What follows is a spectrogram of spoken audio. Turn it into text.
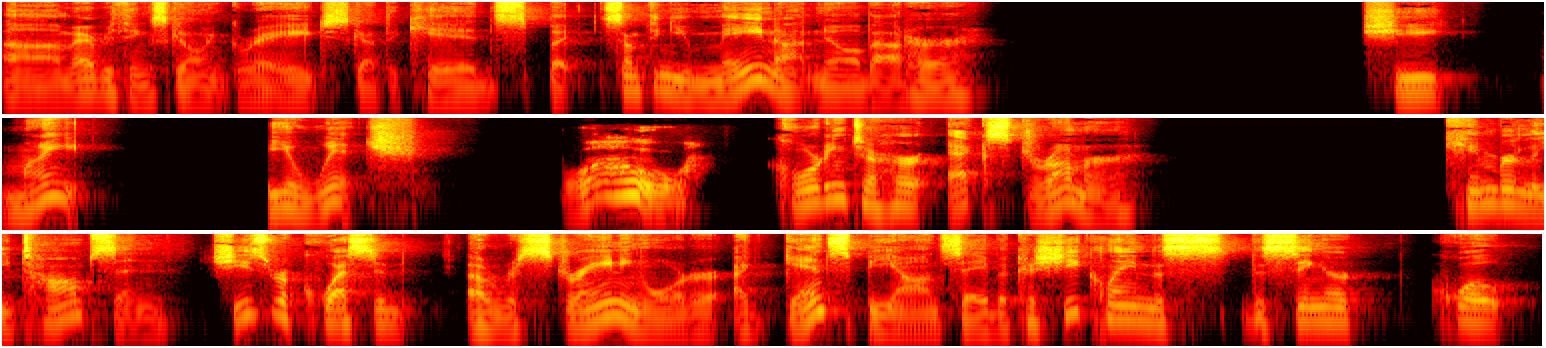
Um, everything's going great. She's got the kids, but something you may not know about her, she might be a witch. Whoa. According to her ex drummer, Kimberly Thompson, she's requested a restraining order against Beyonce because she claimed the, the singer, quote,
